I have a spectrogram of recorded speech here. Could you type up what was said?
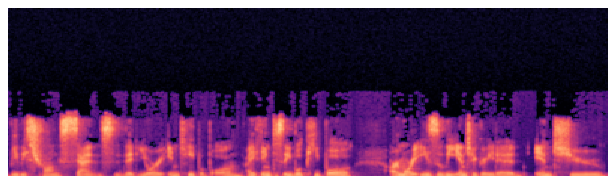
really strong sense that you're incapable. I think disabled people are more easily integrated into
